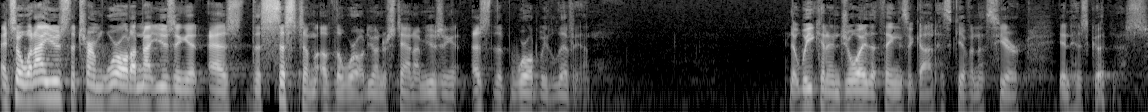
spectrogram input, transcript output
And so when I use the term world, I'm not using it as the system of the world. You understand? I'm using it as the world we live in. That we can enjoy the things that God has given us here in His goodness.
